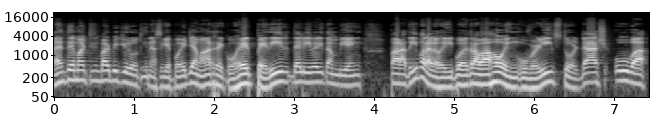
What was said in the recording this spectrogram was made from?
La gente de Martins Barbecue lo tiene, así que puedes llamar, recoger, pedir delivery también para ti, para los equipos de trabajo en Uber Eats, DoorDash, Uva.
